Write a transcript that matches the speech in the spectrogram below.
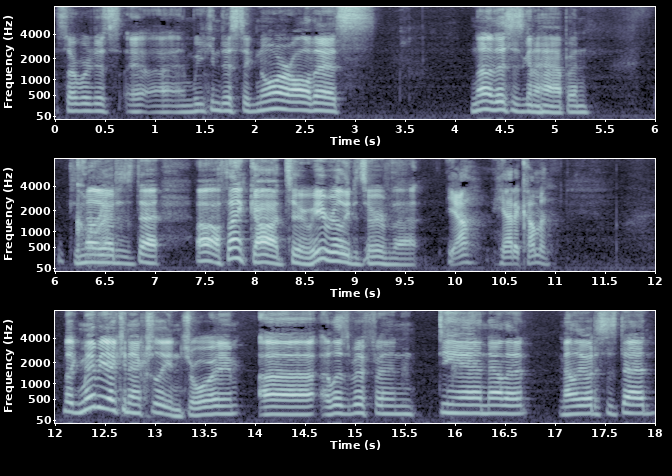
So we're just, uh, and we can just ignore all this. None of this is going to happen because. Meliodas is dead. Oh, thank God too. He really deserved that. Yeah, he had it coming. Like maybe I can actually enjoy uh, Elizabeth and Diane now that Meliodas is dead.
